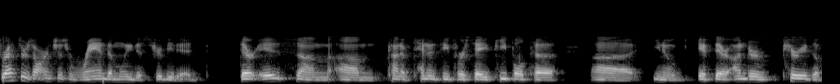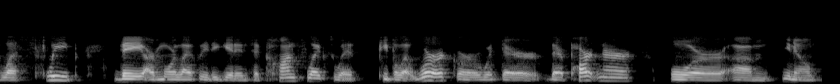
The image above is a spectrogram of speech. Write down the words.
stressors aren't just randomly distributed. There is some um, kind of tendency for, say, people to, uh, you know, if they're under periods of less sleep, they are more likely to get into conflicts with people at work or with their their partner or um, you know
